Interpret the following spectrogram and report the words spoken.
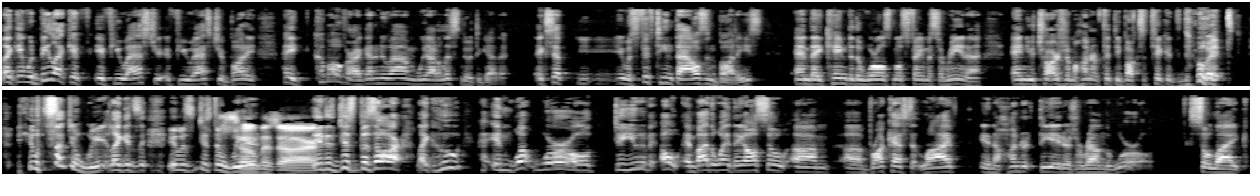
Like it would be like if, if you asked your if you asked your buddy, "Hey, come over. I got a new album. We ought to listen to it together." Except it was fifteen thousand buddies, and they came to the world's most famous arena, and you charged them one hundred fifty bucks a ticket to do it. It was such a weird, like it's it was just a weird, so bizarre. It is just bizarre. Like who, in what world do you? Even, oh, and by the way, they also um, uh, broadcast it live in hundred theaters around the world. So like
